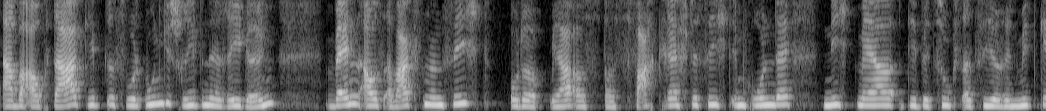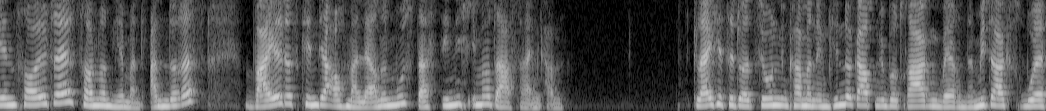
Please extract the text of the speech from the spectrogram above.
Aber auch da gibt es wohl ungeschriebene Regeln, wenn aus Erwachsenensicht oder ja, aus, aus Fachkräftesicht im Grunde nicht mehr die Bezugserzieherin mitgehen sollte, sondern jemand anderes, weil das Kind ja auch mal lernen muss, dass die nicht immer da sein kann. Gleiche Situation kann man im Kindergarten übertragen während der Mittagsruhe.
